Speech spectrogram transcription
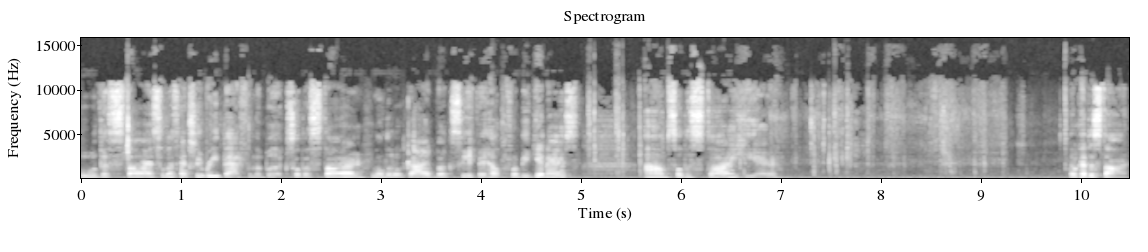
Ooh, the star. So let's actually read that from the book. So the star from the little guidebook, see if it helps for beginners. Um, so the star here. Okay, the star.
